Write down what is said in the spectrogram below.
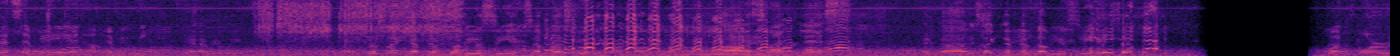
That's every, ano, every week. Yeah, every week. Just like FFWC except less food and more chocolate. Less Uh, what? Less? Uh, it's like FFWC except but more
